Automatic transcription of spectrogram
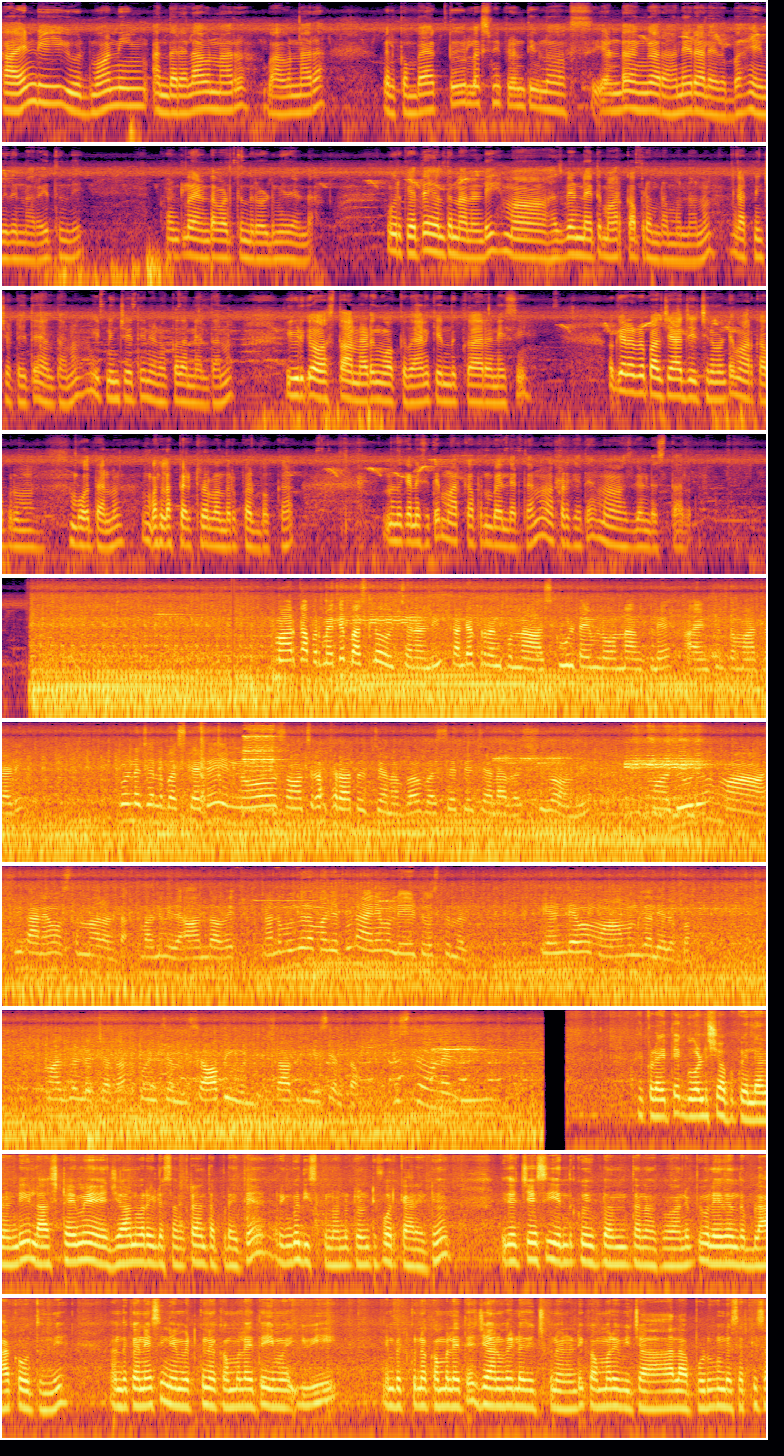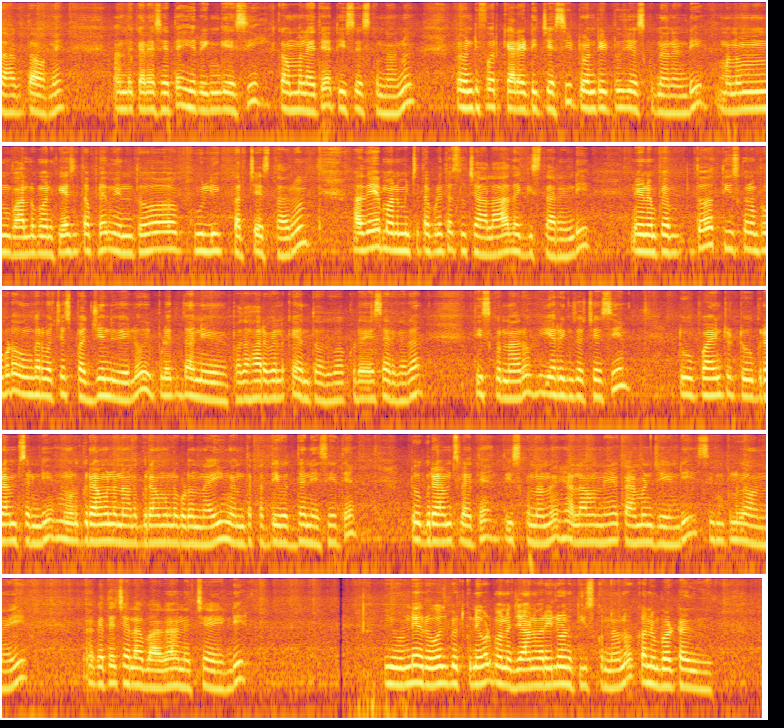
Hi అండి good morning. అందరు ఎలా ఉన్నారు? బాగున్నారా? Welcome back to Lakshmi Pranathi blogs ఎండ ఇంకా రానే రాలేదబ్బా ఎనిమిదిన్నర అవుతుంది కంట్లో ఎండ పడుతుంది రోడ్డు మీద ఎండ. ఊరికైతే వెళ్తున్నానండి. మా హస్బెండ్ అయితే మార్కాపురం రమ్మన్నాను. అటు నుంచి అటు అయితే వెళ్తాను. ఇటు నుంచి అయితే నేను ఒక్కదాన్ని వెళ్తాను. ఈడికే వస్తా అన్నాడు ఒక్కదానికి ఎందుకు కారు అనేసి ఒక ఇరవై రూపాయలు ఛార్జ్ ఇచ్చినామంటే మార్కాపురం పోతాను. మళ్ళీ పెట్రోల్ వంద రూపాయలు బొక్క. అందుకనేసి అయితే మార్కాపురం బయలుదేరుతాను. అక్కడికైతే మా హస్బెండ్ వస్తారు. మార్కాపురం అయితే బస్సులో వచ్చానండి. కండక్టర్ అనుకున్న స్కూల్ టైంలో ఉన్న అంకులే ఆ అంకుల్తో మాట్లాడి గుండెచల్ల బస్కి అయితే ఎన్నో సంవత్సరాల తర్వాత వచ్చానబ్బా. బస్సు అయితే చాలా రష్గా ఉంది. మా డూడు మా శ్రీహానే వస్తున్నారంట బండి మీద ఆన్ ద వే నన్ను ముందు రమ్మని చెప్పి ఆయనేమో లేట్ వస్తున్నాడు. ఎండేమో మామూలుగా లేదబ్బా. మా హస్బెండ్ వచ్చాక కొంచెం షాపింగ్ ఉంది. షాపింగ్ చేసి వెళ్తాం. చూస్తూ ఉండండి. ఇక్కడైతే గోల్డ్ షాప్కి వెళ్ళానండి. లాస్ట్ టైమే జనవరిలో సంక్రాంతి అప్పుడైతే రింగ్ తీసుకున్నాను ట్వంటీ ఫోర్ క్యారెట్. ఇది వచ్చేసి ఎందుకు ఇప్పుడు అంత నాకు అనిపించలేదు అంత బ్లాక్ అవుతుంది. అందుకనేసి నేను పెట్టుకునే కమ్మలు అయితే ఇవి- ఇవి నేను పెట్టుకున్న కమ్మలు అయితే జనవరిలో తెచ్చుకున్నానండి. కమ్మలు ఇవి చాలా పొడుగు ఉండేసరికి సాగుతూ ఉన్నాయి. అందుకనేసి అయితే ఈ రింగ్ వేసి కమ్మలు అయితే తీసేసుకున్నాను. ట్వంటీ ఫోర్ క్యారెట్ ఇచ్చేసి ట్వంటీ టూ చేసుకున్నానండి. మనం వాళ్ళు మనకి వేసేటప్పుడే ఎంతో కూలీ ఖర్చు చేస్తారు. అదే మనం ఇచ్చేటప్పుడైతే అసలు చాలా తగ్గిస్తారండి. నేను ఎంతో తీసుకున్నప్పుడు కూడా ఉంగరం వచ్చేసి పద్దెనిమిది వేలు. ఇప్పుడైతే దాన్ని పదహారు వేలకే ఎంతో అదిగో అక్కడ వేశారు కదా తీసుకున్నారు. ఇయర్ రింగ్స్ వచ్చేసి టూ పాయింట్ టూ గ్రామ్స్ అండి. మూడు గ్రాముల నాలుగు గ్రాములు కూడా ఉన్నాయి. ఇంకంత పెద్ద వద్దనేసి అయితే టూ గ్రామ్స్లో అయితే తీసుకున్నాను. ఎలా ఉన్నాయో కామెంట్ చేయండి. సింపుల్గా ఉన్నాయి. నాకైతే చాలా బాగా నచ్చాయండి. ఇవి ఉండే రోజు పెట్టుకునే కూడా మన జనవరిలోనే తీసుకున్నాను. కానీ బట్ అవి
